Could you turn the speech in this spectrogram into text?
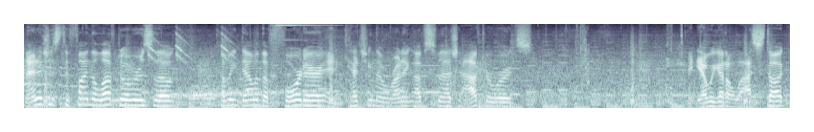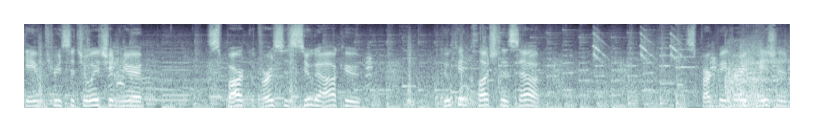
Manages to find the leftovers though, coming down with a forward air and catching the running up smash afterwards. And yeah, we got a last stock game three situation here. Spark versus Sugaaku. Who can clutch this out? Spark being very patient.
